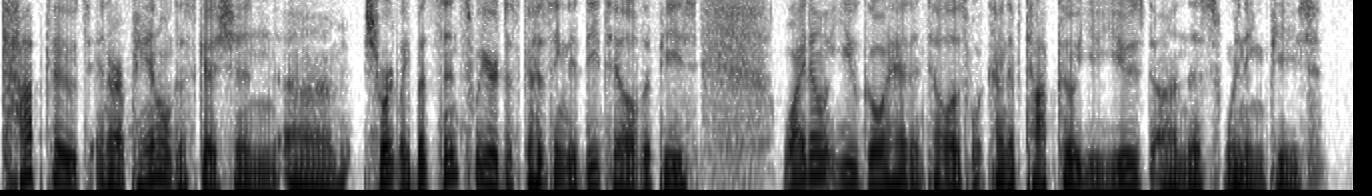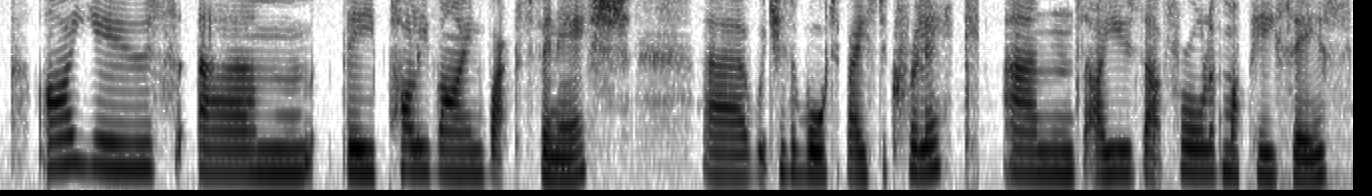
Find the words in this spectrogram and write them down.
top coats in our panel discussion um, shortly but since we are discussing the detail of the piece why don't you go ahead and tell us what kind of top coat you used on this winning piece? I use um, the polyvine wax finish uh, which is a water-based acrylic and i use that for all of my pieces.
